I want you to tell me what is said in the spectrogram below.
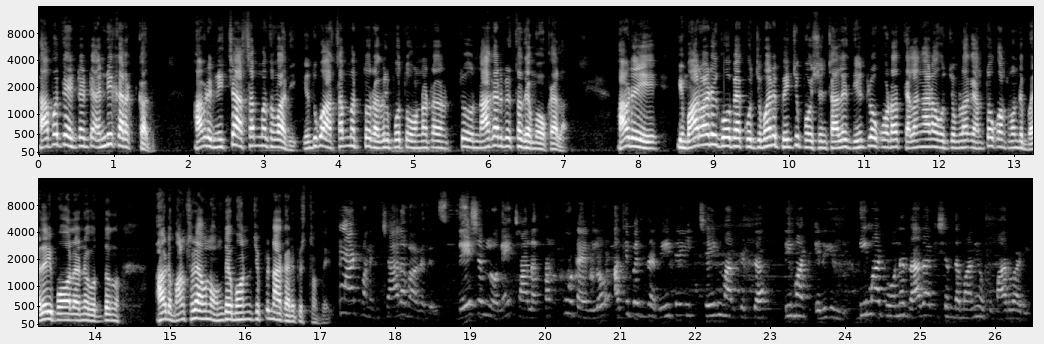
కాకపోతే ఏంటంటే అన్నీ కరెక్ట్ కాదు. ఆవిడ నిత్య అసమ్మతవాది. ఎందుకో అసమ్మతితో రగిలిపోతూ ఉన్నట్టు నాకు అనిపిస్తుందేమో ఒకవేళ. ఆవిడ ఈ మార్వాడి గోబ్యాక్ ఉద్యమాన్ని పెంచి పోషించాలి. దీంట్లో కూడా తెలంగాణ ఉద్యమంలాగా ఎంతో కొంతమంది బలైపోవాలనే ఉద్యమం ఆవిడ మనసులో ఏమైనా ఉందేమో అని చెప్పి నాకు అనిపిస్తుంది. చాలా దేశంలోనే చాలా తక్కువ టైంలో అతిపెద్ద రీటైల్ చైన్ మార్కెట్గా డిమార్ట్ ఎదిగింది. డిమార్ట్ ఓనర్ రాధాకిషన్ దమాని ఒక మార్వాడి.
